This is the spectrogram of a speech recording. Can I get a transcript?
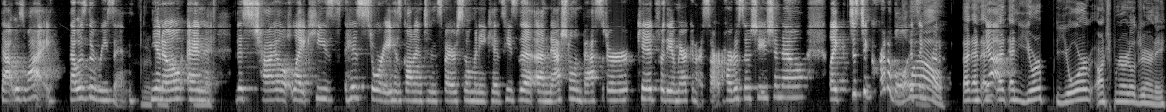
that was why. That was the reason, okay. you know? And yeah. this child, like, he's his story has gone on to inspire so many kids. He's the um, national ambassador kid for the American Heart Association now. Like, just incredible. Wow. It's incredible. And and, yeah. and, and your your entrepreneurial journey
